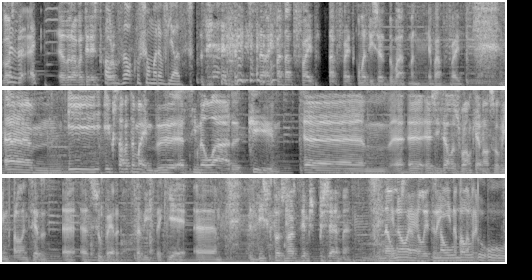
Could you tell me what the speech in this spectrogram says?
Gosto. Mas, ah, Adorava ter este corpo. os óculos são maravilhosos. Não, epá, está perfeito, está perfeito, com uma t-shirt do Batman, é pá, perfeito. Ahm, e, e gostava também de assinalar que a, a- a Gisela João, que é a nossa ouvinte, para além de ser a, a super fadista que é, ahm, diz que todos nós dizemos pijama, não, E não usando é. a letra não, I na não- palavra. o-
